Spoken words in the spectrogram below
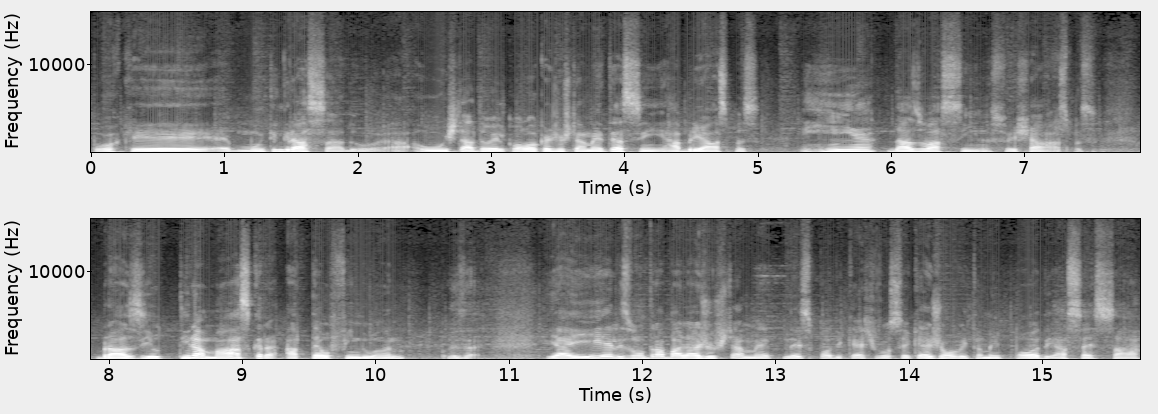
Porque é muito engraçado. O Estadão ele coloca justamente assim, abre aspas, rinha das vacinas, fecha aspas. Brasil tira máscara até o fim do ano. Pois é. E aí eles vão trabalhar justamente nesse podcast. Você que é jovem também pode acessar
